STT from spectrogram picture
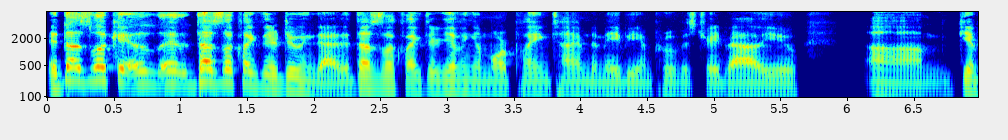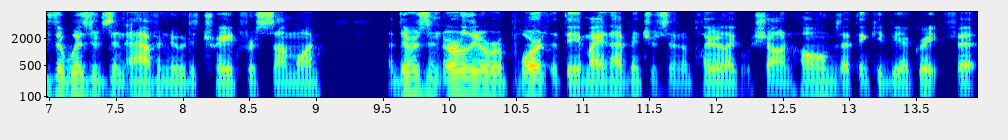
it does look it does look like they're doing that. It does look like they're giving him more playing time to maybe improve his trade value, um, give the Wizards an avenue to trade for someone. There was an earlier report that they might have interest in a player like Richaun Holmes. I think he'd be a great fit.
